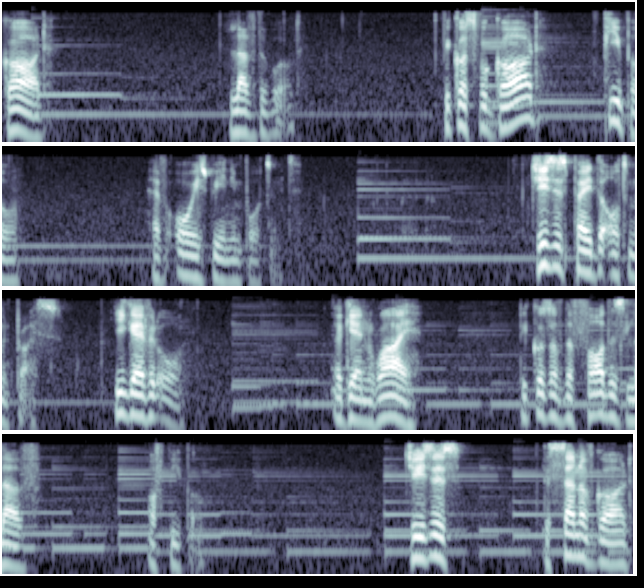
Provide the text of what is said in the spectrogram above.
God loved the world. Because for God, people have always been important. Jesus paid the ultimate price. He gave it all. Again, why? Because of the Father's love of people. Jesus, the Son of God,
